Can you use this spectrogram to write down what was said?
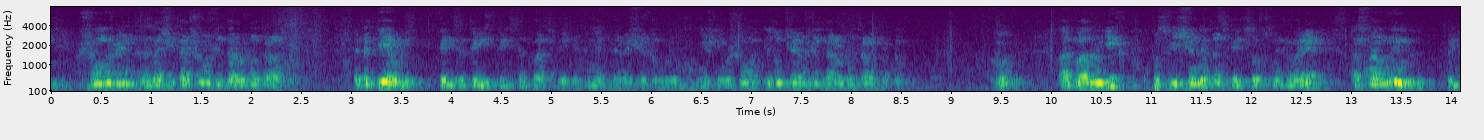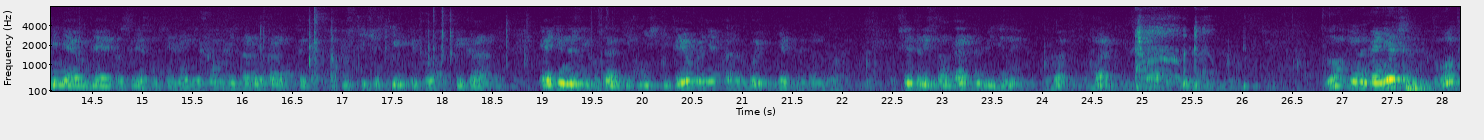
шума, защиты от шума железнодорожного транспорта. Это первый, 33-325, это метод расчета уровня внешнего шума, изучаемого железнодорожным транспортом. Вот. А два других посвящены, так сказать, собственно говоря, основным применяемым для этого средством снижения шума железнодорожного транспорта это акустические экраны. И один из них установлен технические требования, а другой методы контроля. Все три стандарта введены в марте Ну и, наконец, вот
